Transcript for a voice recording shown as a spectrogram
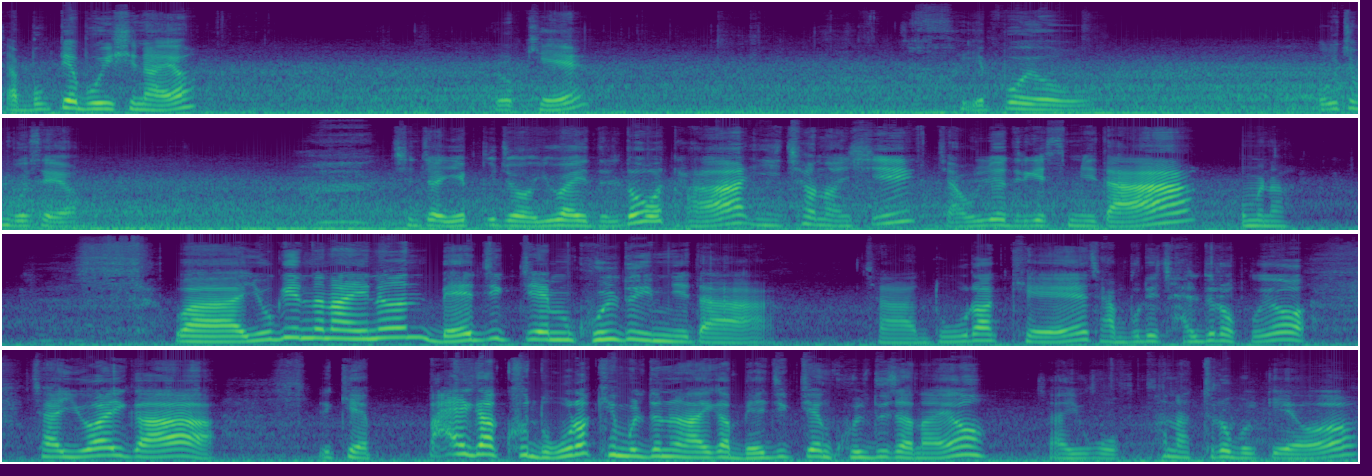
자, 목대 보이시나요? 이렇게. 아, 예뻐요. 이거 좀 보세요. 진짜 예쁘죠? 이 아이들도 다 2,000원씩 자, 올려드리겠습니다. 어머나. 와, 여기 있는 아이는 매직잼 골드입니다. 자, 노랗게, 자, 물이 잘 들었고요. 자, 이 아이가 이렇게 빨갛고 노랗게 물드는 아이가 매직잼 골드잖아요. 자, 요거 하나 들어볼게요.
